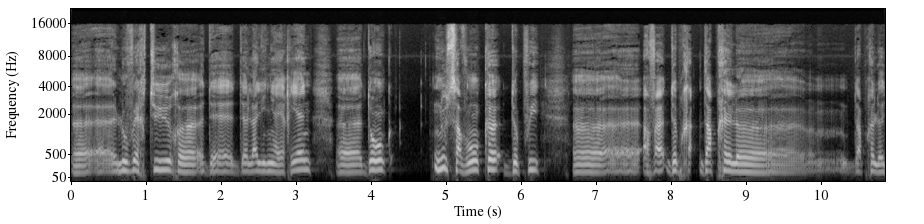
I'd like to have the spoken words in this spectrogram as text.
l'ouverture de, de, la ligne aérienne. donc nous savons que depuis, euh, d'après le, d'après le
